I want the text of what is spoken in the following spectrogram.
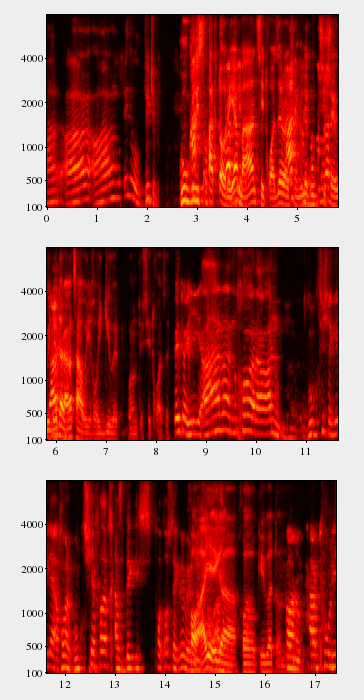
არ არ კიდე ბიჭო Google-ის ფაქტორია მან სიტყვაზე, რომ შემიძლია Google-ში შევიდე და რაღაც ავიღო იგივე პონტი სიტყვაზე. ბიჭო, არა, ნუ ხო არა, ანუ Google-ში შეგიძლია, ხო, მაგრამ Google-ში ახლა ყაზბეგის ფოტოს ეგრე ვერ ხო, აი ეგა, ხო, კი ბატონო. ხო, ანუ ქართული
